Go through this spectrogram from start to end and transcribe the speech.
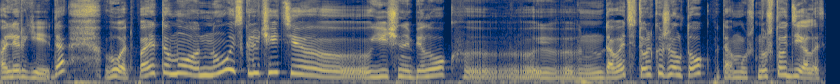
аллергии, да? Вот, поэтому, ну, исключите э, яичный белок, э, э, давайте только желток, потому что, ну, что делать?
